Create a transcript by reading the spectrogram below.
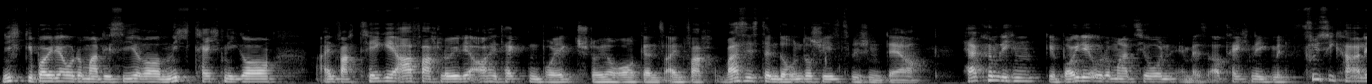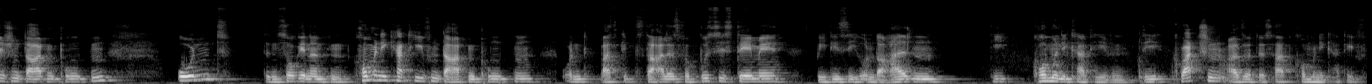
Nicht-Gebäudeautomatisierer, Nicht-Techniker, einfach TGA-Fachleute, Architekten, Projektsteuerer, ganz einfach. Was ist denn der Unterschied zwischen der herkömmlichen Gebäudeautomation, MSR-Technik mit physikalischen Datenpunkten und den sogenannten kommunikativen Datenpunkten und was gibt es da alles für Bussysteme, wie die sich unterhalten, die kommunikativen, die quatschen, also deshalb kommunikativ.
